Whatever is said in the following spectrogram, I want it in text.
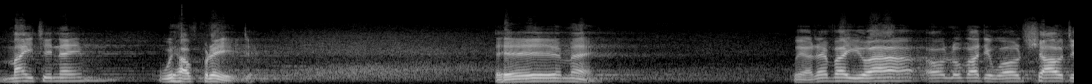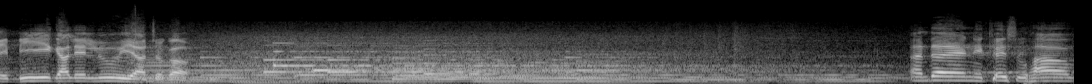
mighty name, we have prayed. Amen. Wherever you are, all over the world, shout a big hallelujah to God. And then, in case you have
